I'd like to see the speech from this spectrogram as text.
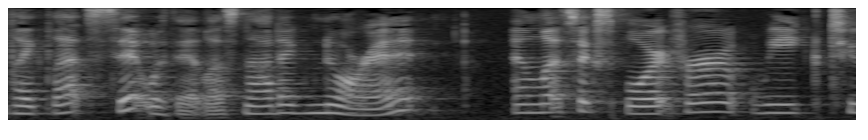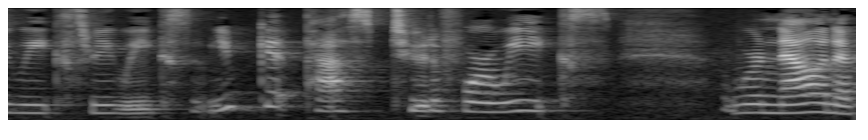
like let's sit with it. Let's not ignore it and let's explore it for a week, 2 weeks, 3 weeks. You get past 2 to 4 weeks, we're now in a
